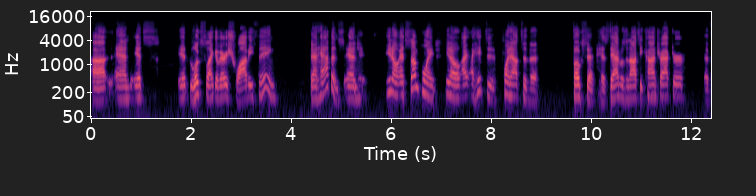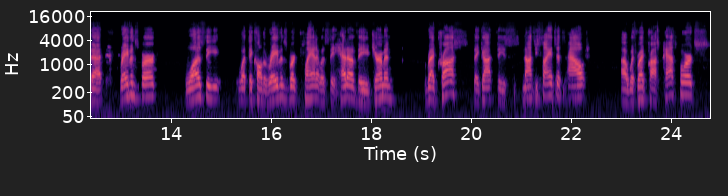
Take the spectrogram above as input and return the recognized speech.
Uh, and it's it looks like a very Schwaby thing that happens. And you know, at some point, you know, I, I hate to point out to the folks that his dad was a Nazi contractor, that Ravensburg was the what they call the Ravensburg plan. It was the head of the German Red Cross. They got these Nazi scientists out uh, with Red Cross passports.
